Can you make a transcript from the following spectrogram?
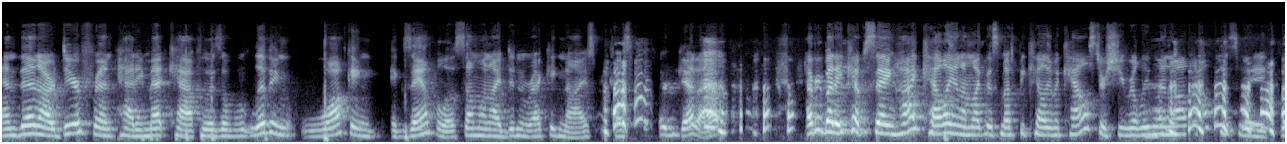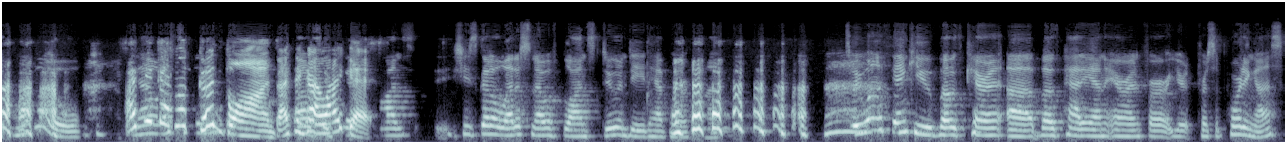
And then our dear friend Patty Metcalf, who is a living, walking example of someone I didn't recognize because of her get up. Everybody kept saying, Hi, Kelly. And I'm like, This must be Kelly McAllister. She really went all out this week. But no. I Now think I look good blonde. I think I like it. blondes. She's going to let us know if blondes do indeed have more fun. so we want to thank you both, Karen, uh, both Patty and Aaron, for your for supporting us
